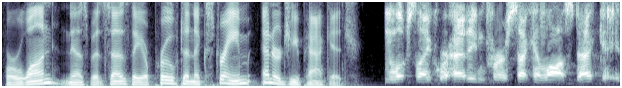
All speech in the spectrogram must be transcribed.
For one, Nesbitt says they approved an extreme energy package. It looks like we're heading for a second lost decade.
